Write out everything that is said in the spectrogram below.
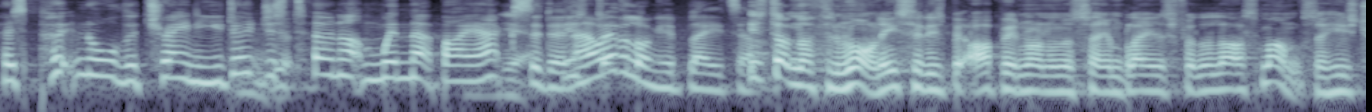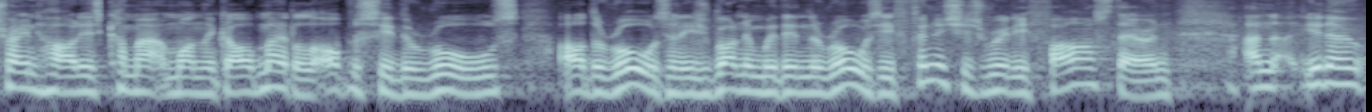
has put in all the training. You don't just turn up and win that by accident, He's however long your blades are. He's done nothing wrong. He said he's been, I've been running the same blades for the last month. So he's trained hard, he's come out and won the gold medal. Obviously, the rules are the rules, and he's running within the rules. He finishes really fast there. And, and you know,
